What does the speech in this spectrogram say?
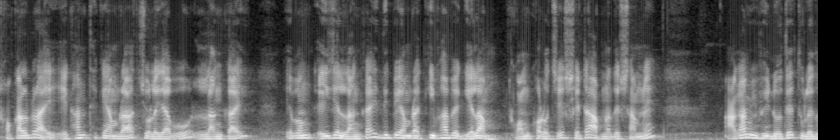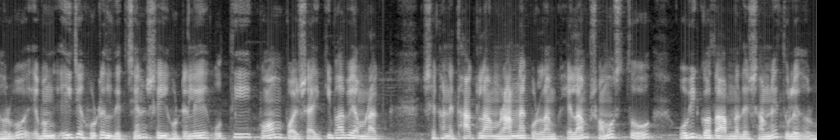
সকালবেলায় এখান থেকে আমরা চলে যাব লঙ্কায় এবং এই যে লঙ্কায় দ্বীপে আমরা কীভাবে গেলাম, কম খরচে, সেটা আপনাদের সামনে আগামী ভিডিওতে তুলে ধরব এবং এই যে হোটেল দেখছেন, সেই হোটেলে অতি কম পয়সায় কীভাবে আমরা সেখানে থাকলাম, রান্না করলাম, খেলাম, সমস্ত অভিজ্ঞতা আপনাদের সামনে তুলে ধরব।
